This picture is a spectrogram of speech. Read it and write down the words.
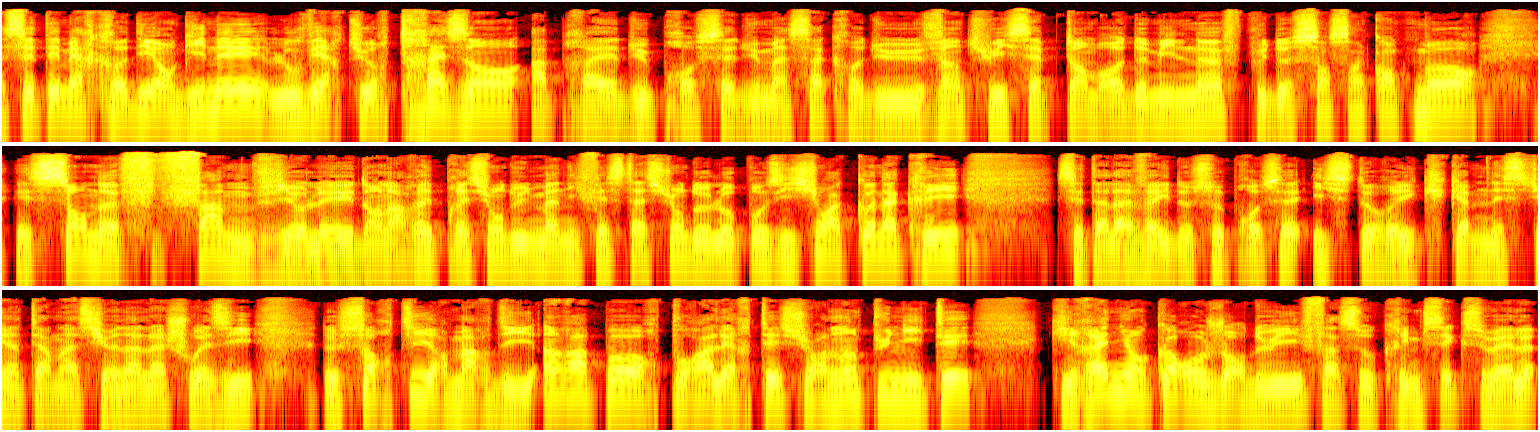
C'était mercredi en Guinée, l'ouverture 13 ans après du procès du massacre du 28 septembre 2009, plus de 150 morts et 109 femmes violées dans la répression d'une manifestation de l'opposition à Conakry. C'est à la veille de ce procès historique qu'Amnesty International a choisi de sortir mardi un rapport pour alerter sur l'impunité qui règne encore aujourd'hui face aux crimes sexuels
